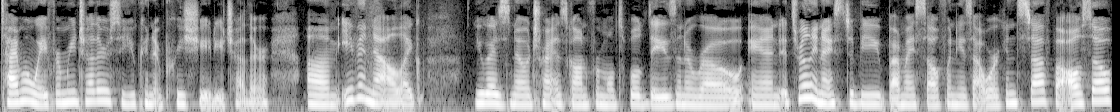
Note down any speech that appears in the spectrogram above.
time away from each other so you can appreciate each other. Um even now like you guys know Trent has gone for multiple days in a row, and it's really nice to be by myself when he's at work and stuff. But also,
